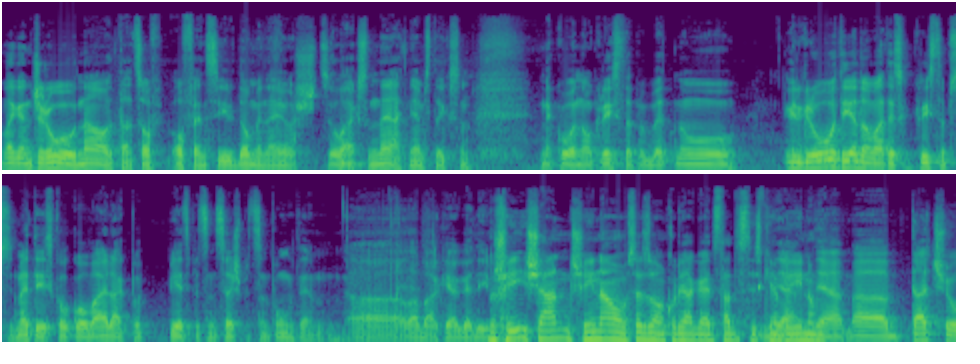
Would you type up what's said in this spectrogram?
Lai gan Džrū nav tāds of ofensīvi dominējošs cilvēks un neatņems, teiksim, neko no Kristapa, bet, nu, ir grūti iedomāties, ka Kristaps metīs kaut ko vairāk par 15, 16 punktiem ā, labākajā gadījumā. Nu, šī, šā, šī nav sezona, kur jāgaida statistiskie brīnumi. Jā, uh, taču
